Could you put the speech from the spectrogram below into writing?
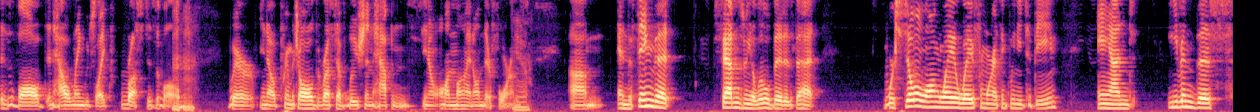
is evolved and how a language like Rust is evolved. Mm-hmm. Where you know pretty much all of the Rust evolution happens, you know, online on their forums. Yeah. Um, and the thing that saddens me a little bit is that we're still a long way away from where I think we need to be. And even this,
